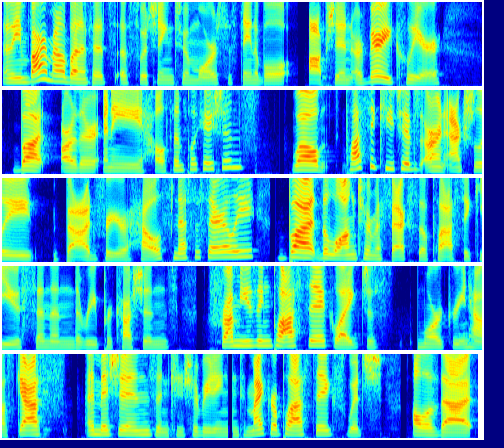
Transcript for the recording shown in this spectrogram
Now the environmental benefits of switching to a more sustainable option are very clear, but are there any health implications? Well, plastic Q-tips aren't actually bad for your health necessarily, but the long-term effects of plastic use and then the repercussions from using plastic like just more greenhouse gas emissions and contributing to microplastics, which all of that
